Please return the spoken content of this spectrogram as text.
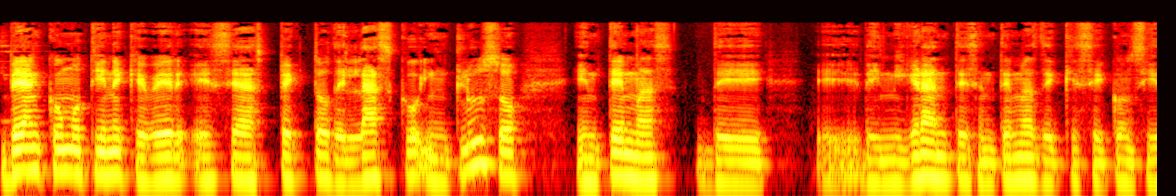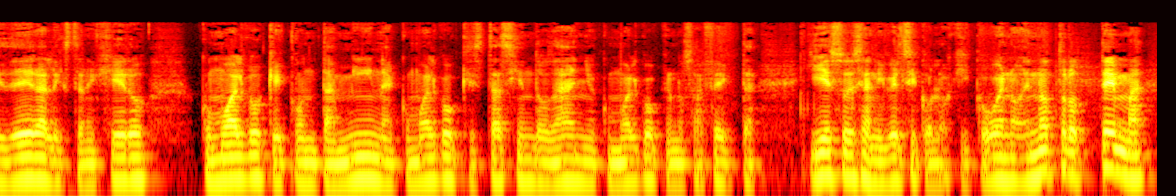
Vean cómo tiene que ver ese aspecto del asco, incluso en temas de, eh, de inmigrantes, en temas de que se considera al extranjero como algo que contamina, como algo que está haciendo daño, como algo que nos afecta. Y eso es a nivel psicológico. Bueno, en otro tema,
